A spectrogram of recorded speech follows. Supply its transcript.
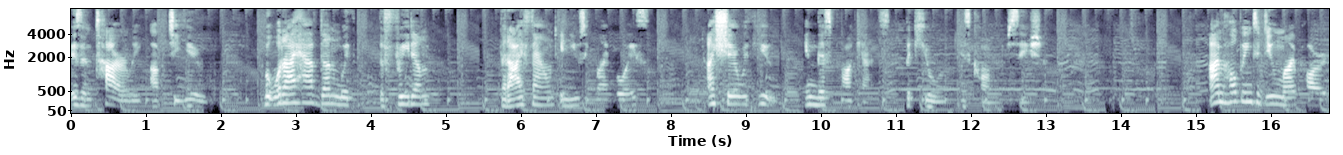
is entirely up to you. But what I have done with the freedom that I found in using my voice I share with you in this podcast. The cure is conversation. I'm hoping to do my part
